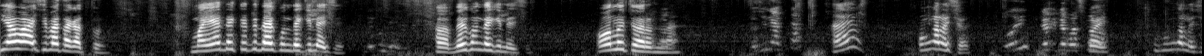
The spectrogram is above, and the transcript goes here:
ইয়াও আইছে বেতা কাতুন মাইয়া দেখতে তো বেগুন দেখি লাইছে। হ্যাঁ বেগুন দেখি লাইছে। ও লইতে পারেন না। হ্যাঁ কোন গা লাইছ? কই কোন গা লাইছ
